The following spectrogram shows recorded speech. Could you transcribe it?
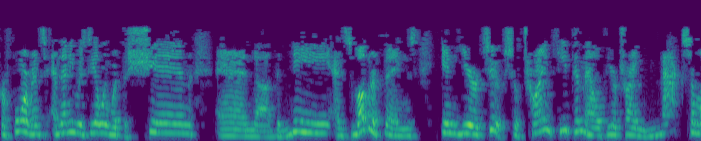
performance. And then he was dealing with the shin and uh, the knee and some other things in year two. So try and keep him healthier. Try and maximize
